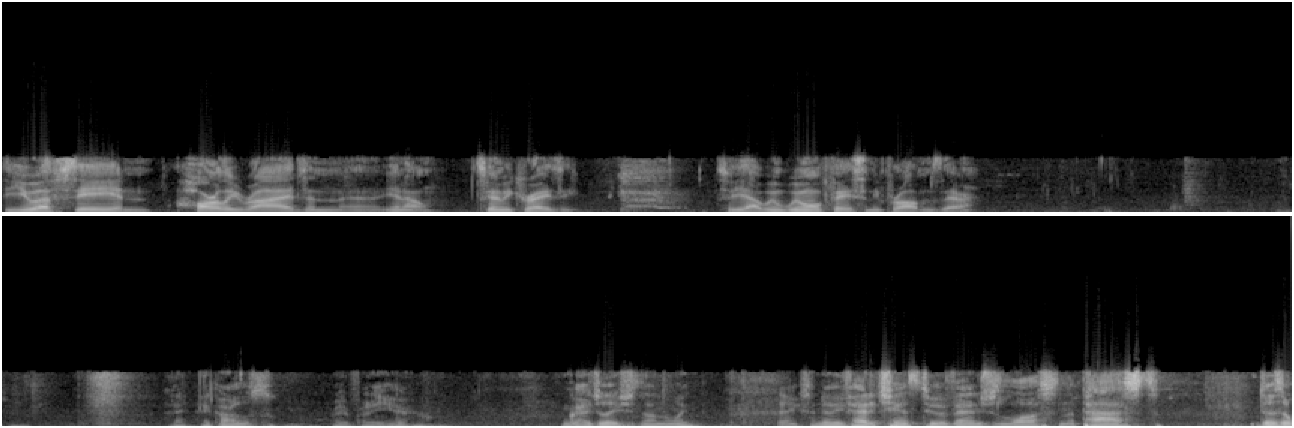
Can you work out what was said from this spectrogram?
the UFC and Harley rides, and uh, you know, it's going to be crazy. So yeah, we, we won't face any problems there. Hey, Carlos, right in front of you here. Congratulations on the win. Thanks. I know you've had a chance to avenge the loss in the past. Does a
